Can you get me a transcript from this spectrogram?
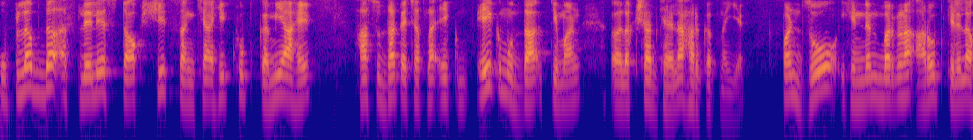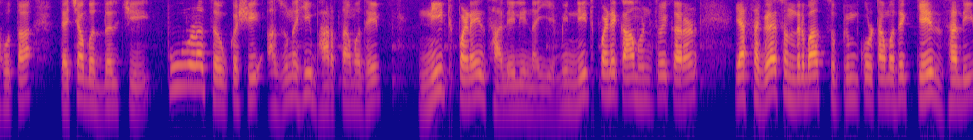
उपलब्ध असलेले स्टॉक्सची संख्या ही खूप कमी आहे. हा सुद्धा त्याच्यातला एक एक मुद्दा किमान लक्षात घ्यायला हरकत नाही आहे पण जो हिंडनबर्गनं आरोप केलेला होता त्याच्याबद्दलची पूर्ण चौकशी अजूनही भारतामध्ये नीटपणे झालेली नाही आहे मी नीटपणे का म्हणतोय? कारण या सगळ्या संदर्भात सुप्रीम कोर्टामध्ये केस झाली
